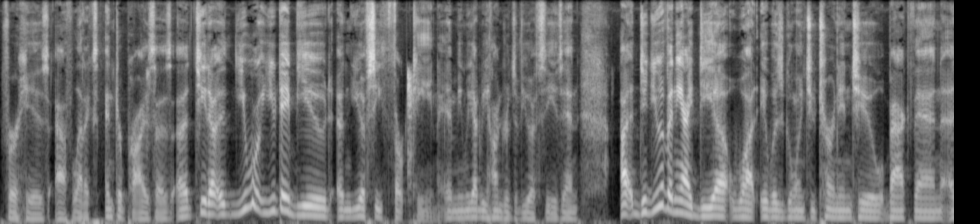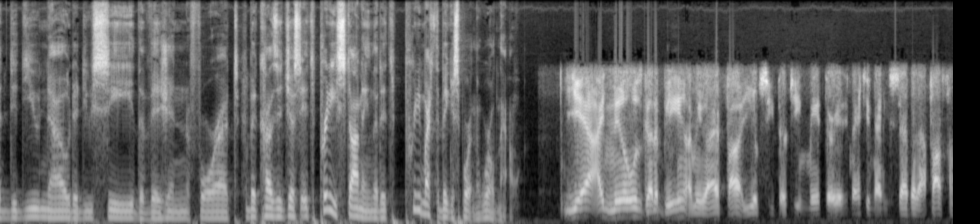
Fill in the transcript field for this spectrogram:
for his athletics enterprises. Uh, Tito, you were you debuted in UFC 13. I mean, we got to be hundreds of UFCs in. Uh, did you have any idea what it was going to turn into back then? Uh, did you know? Did you see the vision for it? Because it just it's pretty stunning that it's pretty much the biggest sport in the world now. Yeah, I knew it was going to be. I mean, I fought UFC 13 May 30th, 1997. I fought for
